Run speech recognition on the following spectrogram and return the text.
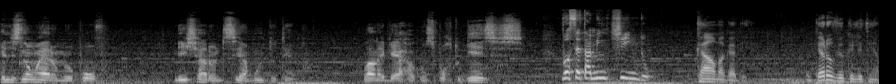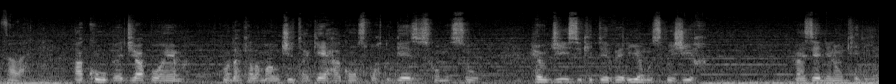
Eles não eram meu povo. Deixaram de ser há muito tempo. Lá na guerra com os portugueses. Você tá mentindo! Calma, Gabi. Eu quero ouvir o que ele tem a falar. A culpa é de Apoema. Quando aquela maldita guerra com os portugueses começou, Eu disse que deveríamos fugir. Mas ele não queria.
